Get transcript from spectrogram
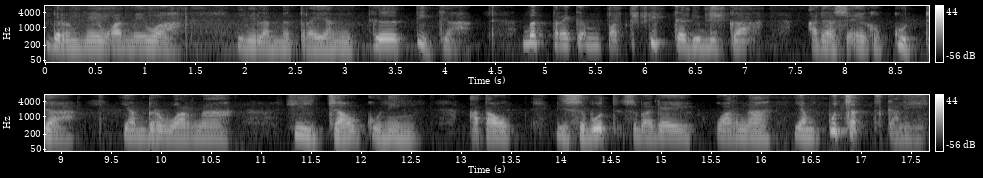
bermewah-mewah. Inilah metre yang ketiga. Metre keempat ketika dibuka ada seekor kuda yang berwarna hijau kuning atau disebut sebagai warna yang pucat sekali.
